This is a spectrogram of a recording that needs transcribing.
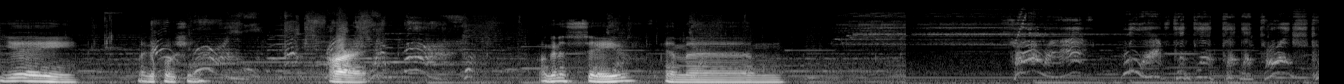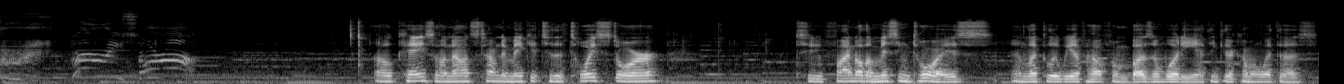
Yay. Mega potion. Alright. I'm gonna save and then! Okay, so now it's time to make it to the toy store to find all the missing toys. And luckily we have help from Buzz and Woody. I think they're coming with us.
